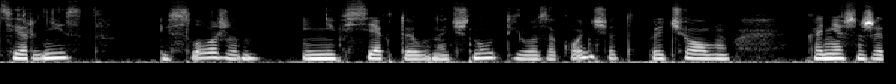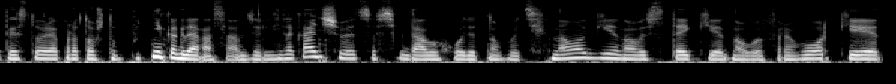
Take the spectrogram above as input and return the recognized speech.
тернист и сложен, и не все, кто его начнут, его закончат. Причем Конечно же, это история про то, что путь никогда на самом деле не заканчивается, всегда выходят новые технологии, новые стеки, новые фреймворки,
